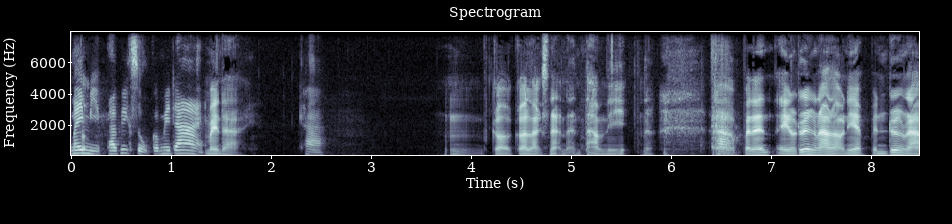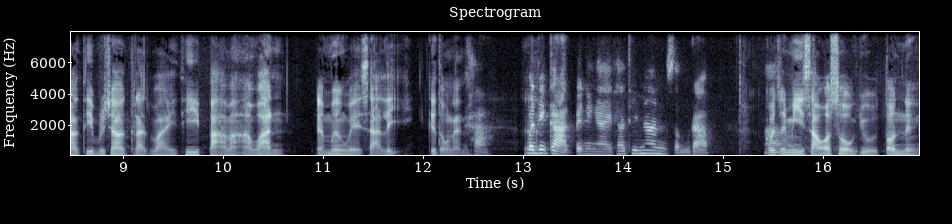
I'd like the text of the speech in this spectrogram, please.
ไม่มีพระภิกษุก็ไม่ได้ ไม่ได้ค่ะ อืม ก็ก็ลักษณะนั้นตามนี้นะเพราะฉะนั้นไอ้เรื่องราวเหล่านี้เป็นเรื่องราวที่พระเจ้าตรัสไว้ที่ป่ามหาวันในเมืองเวสาลีคือตรงนั้นค่ะ บรรยากาศเป็นยังไงคะที่นั่นสำหรับ ก็จะมีเสาอโศกอยู่ต้นหนึ่ง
